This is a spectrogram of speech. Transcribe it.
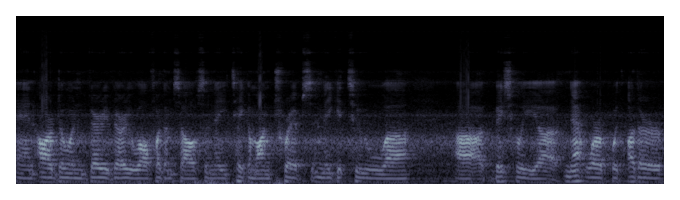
and are doing very, very well for themselves, and they take them on trips and they get to uh, uh, basically uh, network with other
